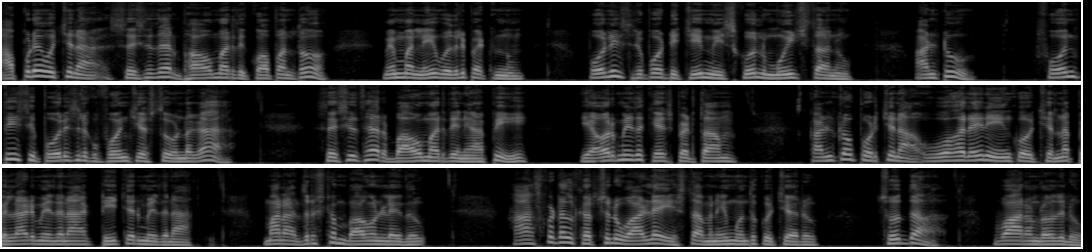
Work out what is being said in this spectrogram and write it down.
అప్పుడే వచ్చిన శశిధర్ భావమరిది కోపంతో మిమ్మల్ని వదిలిపెట్టను. పోలీస్ రిపోర్ట్ ఇచ్చి మీ స్కూల్ మూయించుతాను అంటూ ఫోన్ తీసి పోలీసులకు ఫోన్ చేస్తూ ఉండగా శశిధర్ బావమరిదిని ఆపి ఎవరి మీద కేసు పెడతాం? కంట్లో పొడిచిన ఊహలేని ఇంకో చిన్న పిల్లాడి మీదనా టీచర్ మీదనా? మన అదృష్టం బాగుండలేదు. హాస్పిటల్ ఖర్చులు వాళ్ళే ఇస్తామని ముందుకొచ్చారు. చూద్దాం వారం రోజులు.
